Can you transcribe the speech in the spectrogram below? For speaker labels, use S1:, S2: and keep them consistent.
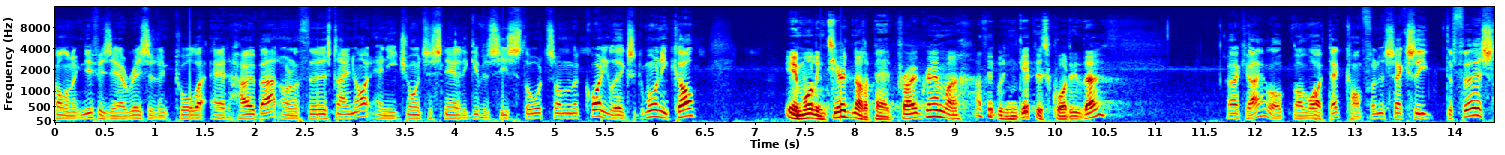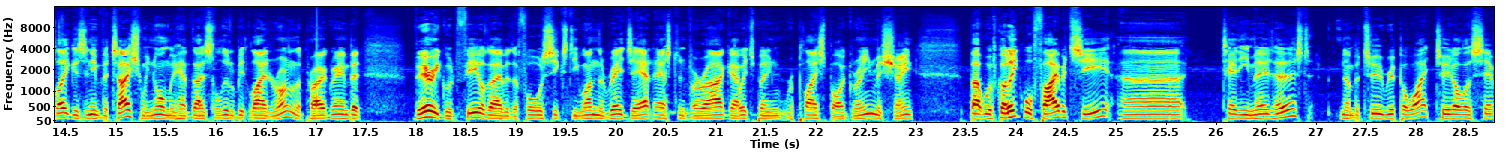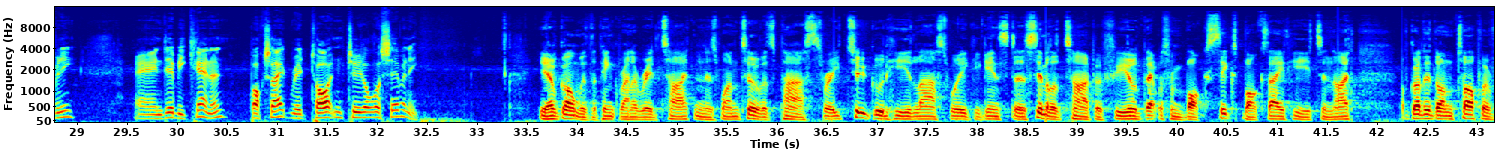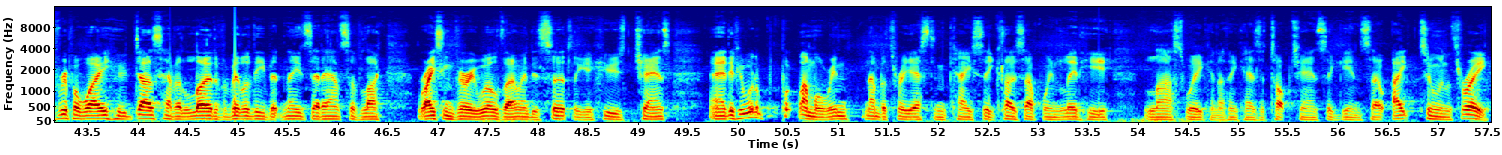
S1: Colin McNiff is our resident caller at Hobart on a Thursday night, and he joins us now to give us his thoughts on the quaddy legs. Good morning, Cole.
S2: Yeah, morning, Jared. Not a bad program. I, I think we can get this quaddy though.
S1: Okay, well, I like that confidence. Actually, the first leg is an invitation. We normally have those a little bit later on in the program, but very good field over the 461. The Reds out, Aston Virago. It's been replaced by Green Machine. But we've got equal favourites here. Uh, Teddy Medhurst, number two, Ripper Weight, $2.70. And Debbie Cannon, box eight, Red Titan, $2.70.
S2: Yeah, I've gone with the Pink Runner Red Titan as won two of its past three. Too good here last week against a similar type of field. That was from box six, box eight here tonight. I've got it on top of Ripaway, who does have a load of ability but needs that ounce of luck. Racing very well though, and is certainly a huge chance. And if you want to put one more in, number three Aston KC, close up when led here last week, and I think has a top chance again. So eight, two, and three.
